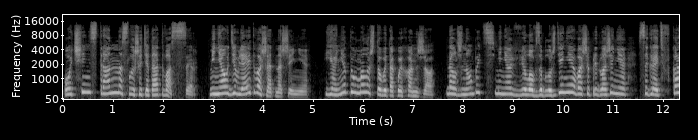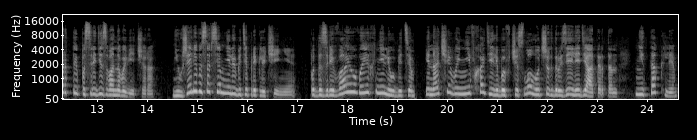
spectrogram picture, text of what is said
«Очень странно слышать это от вас, сэр. Меня удивляет ваше отношение. Я не думала, что вы такой ханжа. Должно быть, меня ввело в заблуждение ваше предложение сыграть в карты посреди званого вечера. Неужели вы совсем не любите приключения? Подозреваю, вы их не любите, иначе вы не входили бы в число лучших друзей леди Атертон, не так ли?»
